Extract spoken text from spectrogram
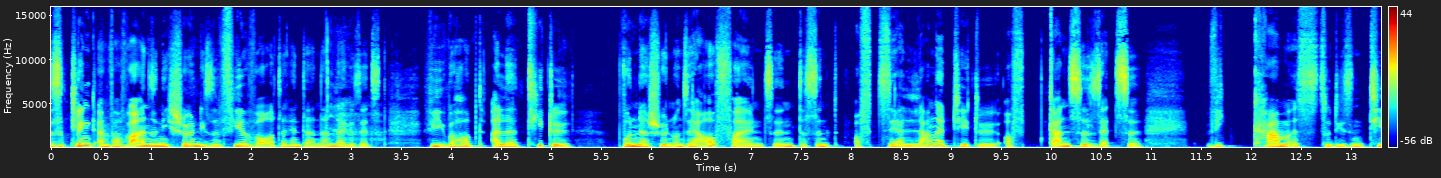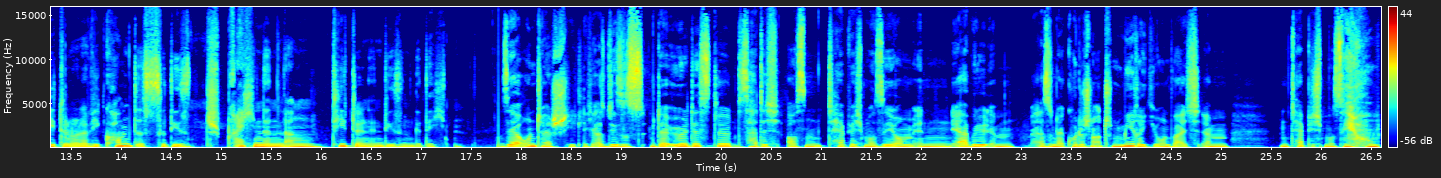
Das klingt einfach wahnsinnig schön, diese vier Worte hintereinander gesetzt, wie überhaupt alle Titel wunderschön und sehr auffallend sind. Das sind oft sehr lange Titel, oft ganze Sätze. Wie kam es zu diesen Titeln oder wie kommt es zu diesen sprechenden langen Titeln in diesen Gedichten? Sehr unterschiedlich. Also dieses mit der Öldistel, das hatte ich aus dem Teppichmuseum in Erbil, im, also in der kurdischen Autonomieregion, war ich im, im Teppichmuseum.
